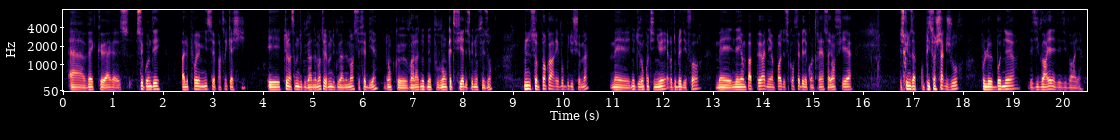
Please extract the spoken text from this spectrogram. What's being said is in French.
avec euh, secondé par le Premier ministre Patrick Hachi, et tout l'ensemble du gouvernement, tout le monde du gouvernement se fait bien. Donc euh, voilà, nous ne pouvons qu'être fiers de ce que nous faisons. Nous ne sommes pas encore arrivés au bout du chemin, mais nous devons continuer, redoubler d'efforts. Mais n'ayons pas peur, n'ayons pas de ce qu'on fait, bien au contraire, soyons fiers de ce que nous accomplissons chaque jour pour le bonheur des Ivoiriennes et des Ivoiriens.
